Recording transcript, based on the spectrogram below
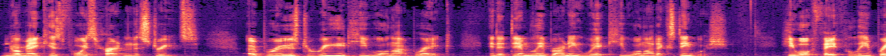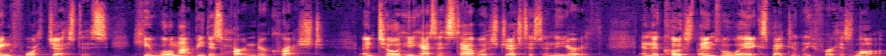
nor make his voice heard in the streets. A bruised reed he will not break, and a dimly burning wick he will not extinguish. He will faithfully bring forth justice. He will not be disheartened or crushed, until he has established justice in the earth, and the coastlands will wait expectantly for his law.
